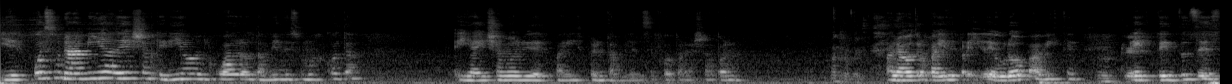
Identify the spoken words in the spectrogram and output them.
Y después una amiga de ella quería el cuadro también de su mascota. Y ahí ya me olvidé del país, pero también se fue para allá, para, Otro país. para otro país de, Europa, ¿viste? Ok. Este, entonces,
